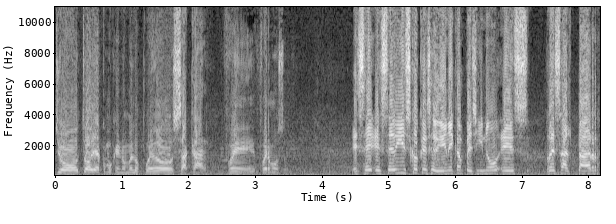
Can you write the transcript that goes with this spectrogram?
Yo todavía como que no me lo puedo sacar. Fue, fue hermoso. Ese, ese disco que se viene campesino es resaltar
